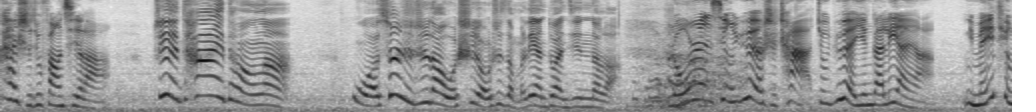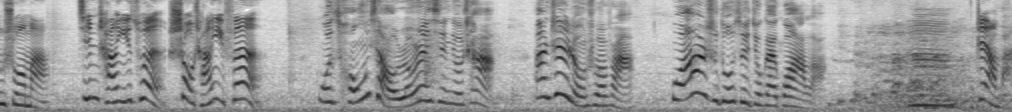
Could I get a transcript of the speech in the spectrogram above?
开始就放弃了？这也太疼了。我算是知道我室友是怎么练断筋的了。柔韧性越是差，就越应该练呀。你没听说吗？筋长一寸，寿长一分。我从小柔韧性就差，按这种说法，我二十多岁就该挂了。嗯，这样吧，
